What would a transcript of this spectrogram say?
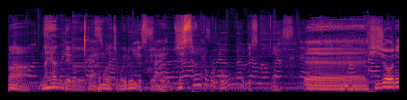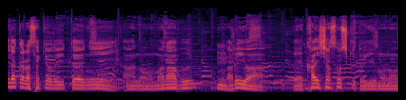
まあ、悩んでる友達もいるんですけど、はい。実際のところどうですかね？えー非常にだから先ほど言ったようにあの学ぶ、うん。あるいは、えー会社組織というもの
